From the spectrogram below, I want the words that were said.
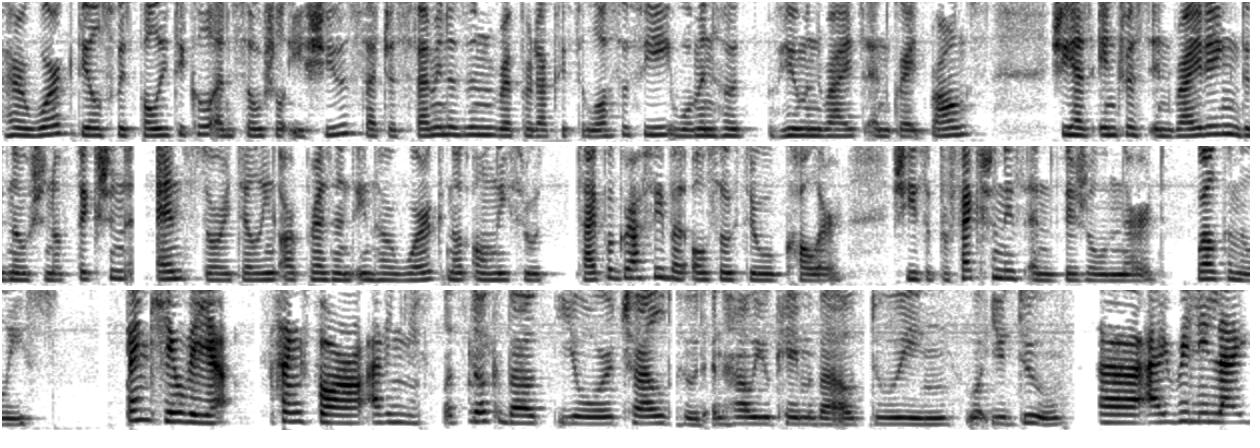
Her work deals with political and social issues such as feminism, reproductive philosophy, womanhood, human rights, and great wrongs. She has interest in writing, the notion of fiction and storytelling are present in her work not only through typography but also through color. She's a perfectionist and visual nerd. Welcome, Elise. Thank you, Via. Thanks for having me. Let's talk about your childhood and how you came about doing what you do. Uh, I really like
